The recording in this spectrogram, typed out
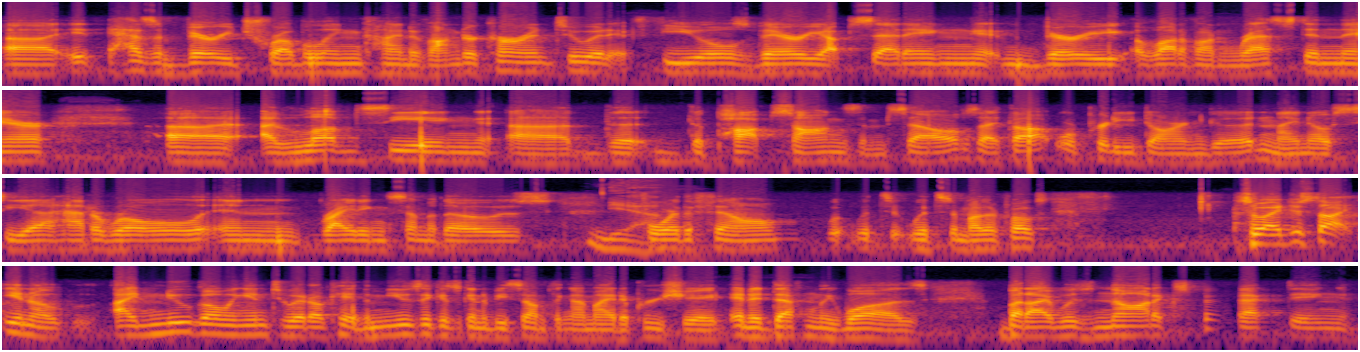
uh, it has a very troubling kind of undercurrent to it it feels very upsetting and very a lot of unrest in there uh, I loved seeing uh, the the pop songs themselves. I thought were pretty darn good, and I know Sia had a role in writing some of those Yeah. for the film with, with with some other folks. So I just thought, you know, I knew going into it, okay, the music is going to be something I might appreciate, and it definitely was. But I was not expecting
